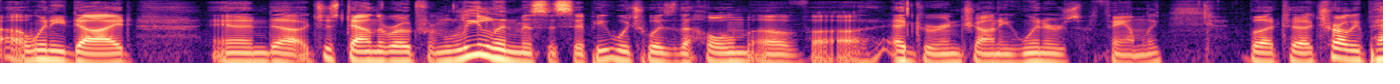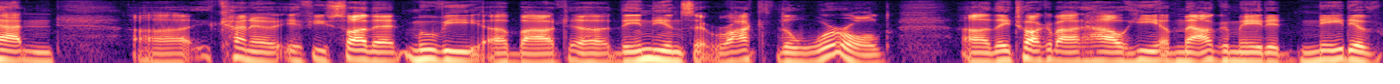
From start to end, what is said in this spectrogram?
uh, when he died. And uh, just down the road from Leland, Mississippi, which was the home of uh, Edgar and Johnny Winter's family. But Charlie Patton uh, kind of if you saw that movie about uh, the Indians that rocked the world, uh, they talk about how he amalgamated native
